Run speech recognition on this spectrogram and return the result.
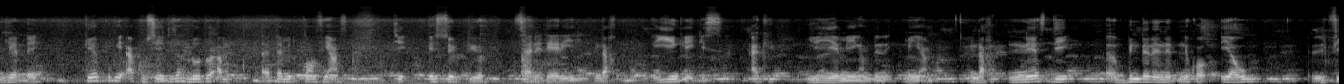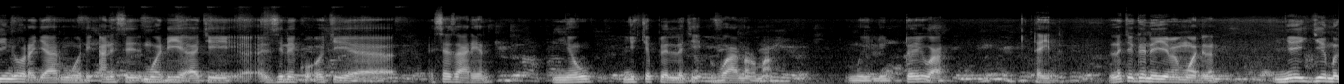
ngir de képp kuy accouché sax dootu am euh, tamit confiance ci structure sanitaire yi ndax yi ngay gis ak yu yéeme yi nga xam ne mi ngi am ndax nees di euh, bindale nit ni ko yow fii nga war a jaar moo di anesthésie moo di euh, ci gynéco ci césarienne ñëw ñu cëppeel la ci voie normale muy lu doy waar te it la ca gën a yéeme moo di lan ñay jéem a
